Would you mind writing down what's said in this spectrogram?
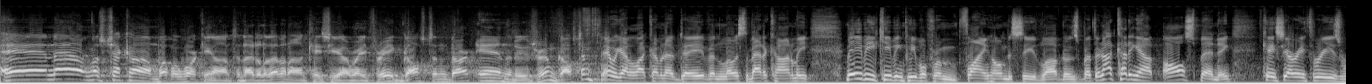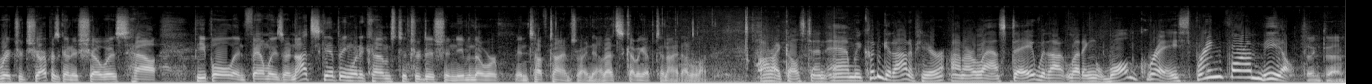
And now let's check on what we're working on tonight at 11 on KCRA 3. Gulstan Dart in the newsroom. Gulstan? Yeah, we got a lot coming up, Dave, and Lois. The bad economy maybe keeping people from flying home to see loved ones, but they're not cutting out all spending. KCRA 3's Richard Sharp is going to show us how people and families are not skimping when it comes to tradition, even though we're in tough times right now. That's coming up tonight at 11. All right, Gulstan, and we couldn't get out of here on our last day without letting Walt Gray spring for a meal. Big time.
